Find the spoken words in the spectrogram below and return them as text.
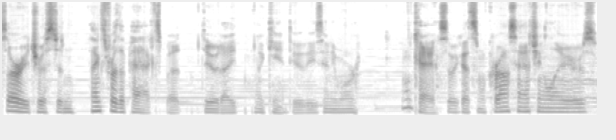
Sorry, Tristan. Thanks for the packs, but dude, I, I can't do these anymore. Okay, so we got some cross hatching layers.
